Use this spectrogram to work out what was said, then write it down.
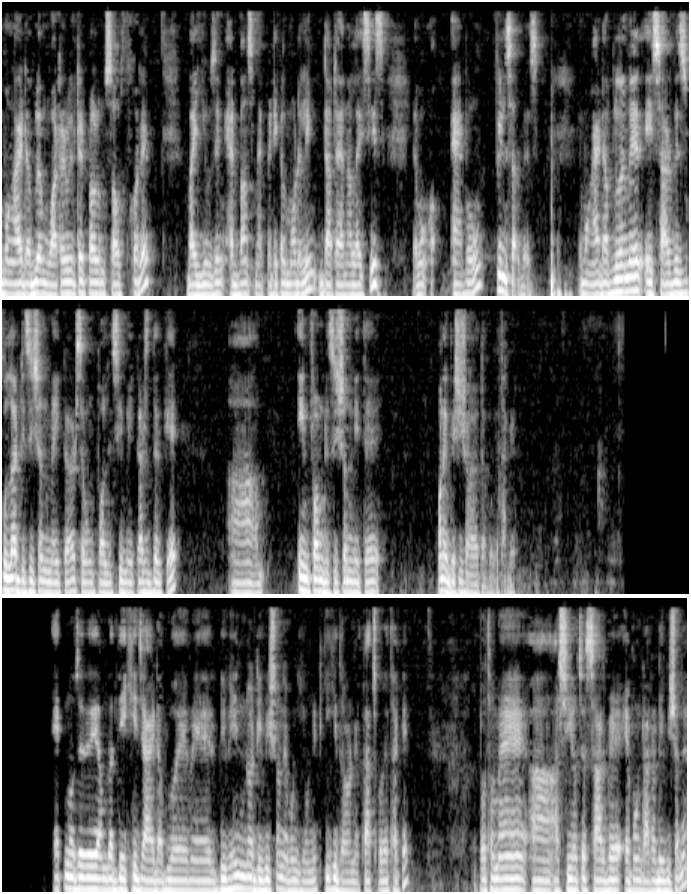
এবং IWM water related problem solve করে by using advance mathematical modelling data analysis এবং এবং ফিল্ড সার্ভিস এবং আইডব্লিউএম এর এই সার্ভিসগুলো ডিসিশন মেকারস এবং পলিসি মেকারসদেরকে ইনফর্ম ডিসিশন নিতে অনেক বেশি সহায়তা করে থাকে। এক নজরে আমরা দেখি যে আইডব্লিউএম এর বিভিন্ন ডিভিশন এবং ইউনিট কি কি ধরনের কাজ করে থাকে। প্রথমে আসি হচ্ছে সার্ভে এবং ডাটা ডিভিশনে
